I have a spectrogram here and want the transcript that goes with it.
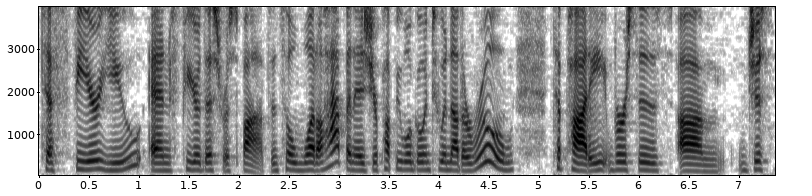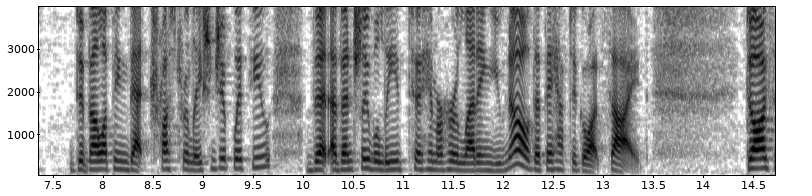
to fear you and fear this response. And so what'll happen is your puppy will go into another room to potty versus um, just developing that trust relationship with you that eventually will lead to him or her letting you know that they have to go outside. Dogs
